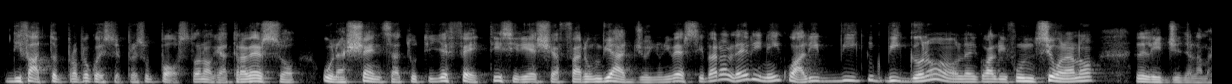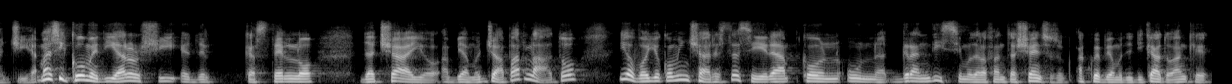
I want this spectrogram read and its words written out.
di fatto è proprio questo il presupposto, no? che attraverso una scienza a tutti gli effetti, si riesce a fare un viaggio in universi paralleli nei quali vigono, nei quali funzionano le leggi della magia. Ma siccome di Harold Shee e del castello d'acciaio abbiamo già parlato, io voglio cominciare stasera con un grandissimo della fantascienza a cui abbiamo dedicato anche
